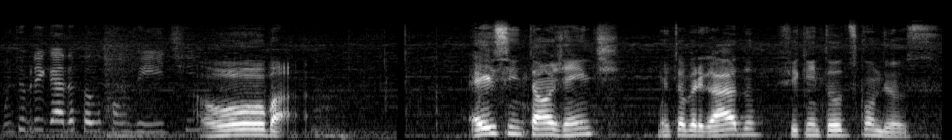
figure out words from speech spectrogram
Muito obrigada pelo convite. Oba! É isso então, gente. Muito obrigado. Fiquem todos com Deus.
